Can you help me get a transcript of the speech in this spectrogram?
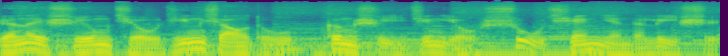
人类使用酒精消毒，更是已经有数千年的历史。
